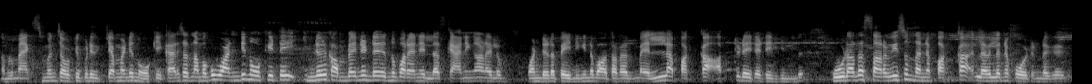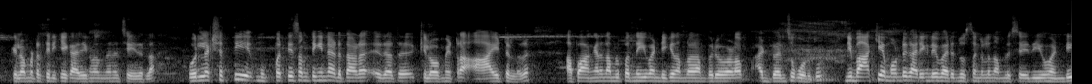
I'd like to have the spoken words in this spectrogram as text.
നമ്മൾ മാക്സിമം ചവിട്ടി പിടിക്കാൻ വേണ്ടി നോക്കി. കാരണം നമുക്ക് വണ്ടി നോക്കിയിട്ട് ഇന്നൊരു കംപ്ലൈന്റ് ഉണ്ട് എന്ന് പറയാനില്ല. സ്കാനിങ് ആണെങ്കിലും വണ്ടിയുടെ പെയിന്റിങ്ങിന്റെ ഭാഗത്താണെങ്കിലും എല്ലാം പക്ക അപ് ടു ഡേറ്റ് ആയിട്ട് ഇരിക്കുന്നത് കൂടാതെ സർവീസും തന്നെ പക്ക ലെവലിൽ തന്നെ പോയിട്ടുണ്ട്. കിലോമീറ്റർ തിരികെ കാര്യങ്ങളൊന്നും തന്നെ ചെയ്തില്ല ഒരു ലക്ഷത്തി മുപ്പത്തി സംതിങ്ങിന്റെ അടുത്താണ് ഇതിനകത്ത് കിലോമീറ്റർ ആയിട്ടുള്ളത്. അപ്പോൾ അങ്ങനെ നമ്മളിപ്പോൾ ഈ വണ്ടിക്ക് നമ്മൾ അമ്പത് രൂപയോളം അഡ്വാൻസ് കൊടുത്തു. ഇനി ബാക്കി എമൗണ്ട് കാര്യങ്ങൾ വരും ദിവസങ്ങളിൽ നമ്മൾ ചെയ്ത് ഈ വണ്ടി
